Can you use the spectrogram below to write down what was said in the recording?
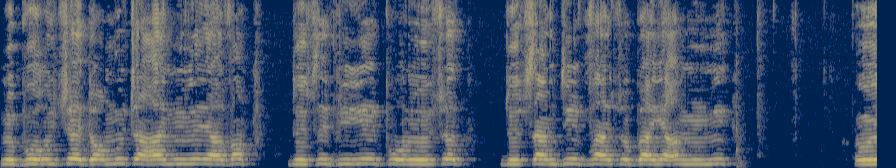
Le Borussia Dortmund a annulé la vente de ses pour le choc de samedi face au Bayern Munich au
